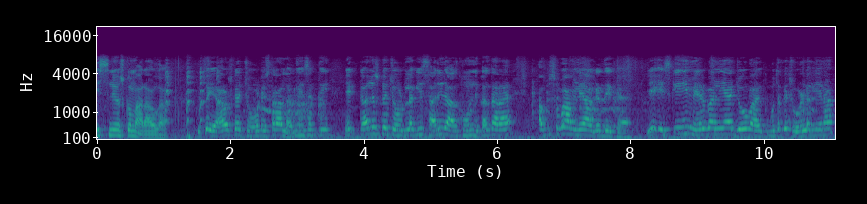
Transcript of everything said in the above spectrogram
इसने उसको मारा होगा। क्योंकि तो यार, उसका चोट इस तरह लग नहीं सकती। ये कल उसके चोट लगी, सारी रात खून निकलता रहा है। अब सुबह हमने आकर देखा है, ये इसकी ही मेहरबानी है, जो कबूतर के चोट लगी है ना।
